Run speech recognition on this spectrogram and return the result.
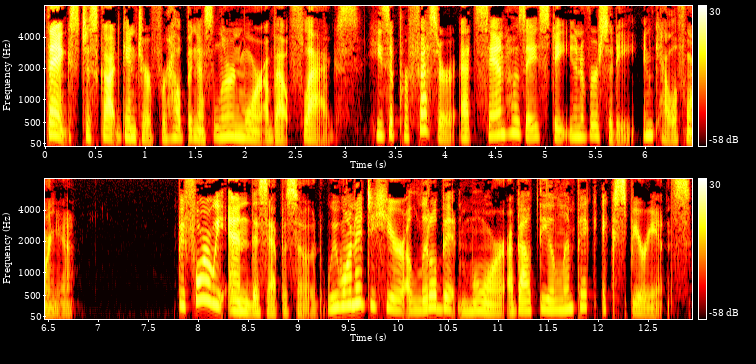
Thanks to Scot Guenter for helping us learn more about flags. He's a professor at San Jose State University in California. Before we end this episode, we wanted to hear a little bit more about the Olympic experience.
